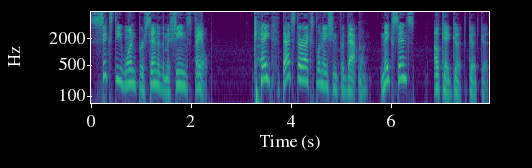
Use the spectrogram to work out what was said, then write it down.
61% of the machines failed. Okay? That's their explanation for that one. Makes sense? Okay, good, good, good.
